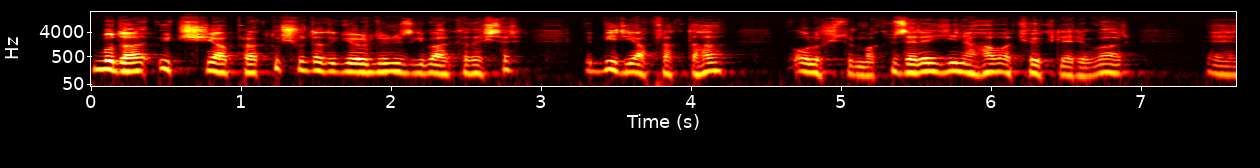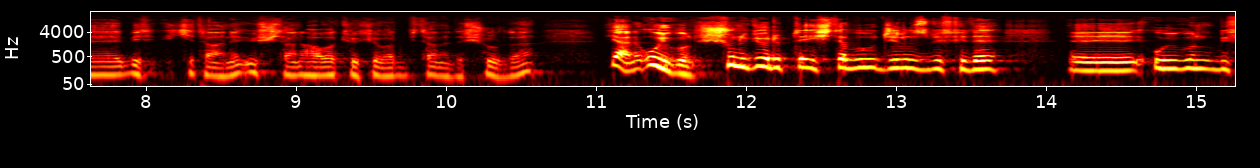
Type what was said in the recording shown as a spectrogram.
Bu da 3 yapraklı. Şurada da gördüğünüz gibi arkadaşlar bir yaprak daha oluşturmak üzere yine hava kökleri var. Ee, bir iki tane, üç tane hava kökü var. Bir tane de şurada. Yani uygun. Şunu görüp de işte bu cılız bir fide e, uygun bir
